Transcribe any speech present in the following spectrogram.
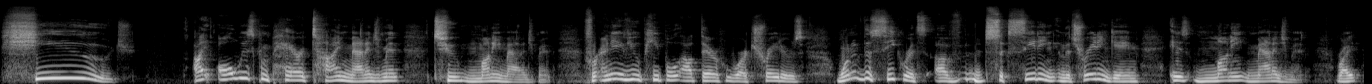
huge I always compare time management to money management. For any of you people out there who are traders, one of the secrets of succeeding in the trading game is money management, right?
